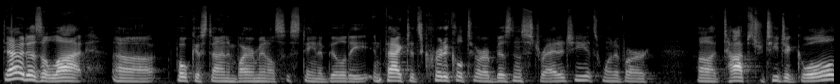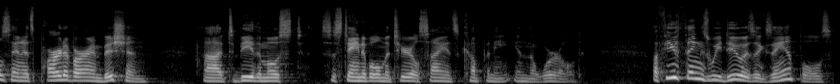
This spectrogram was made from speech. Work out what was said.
Dow does a lot uh, focused on environmental sustainability. In fact, it's critical to our business strategy. It's one of our uh, top strategic goals, and it's part of our ambition uh, to be the most sustainable material science company in the world. A few things we do as examples.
